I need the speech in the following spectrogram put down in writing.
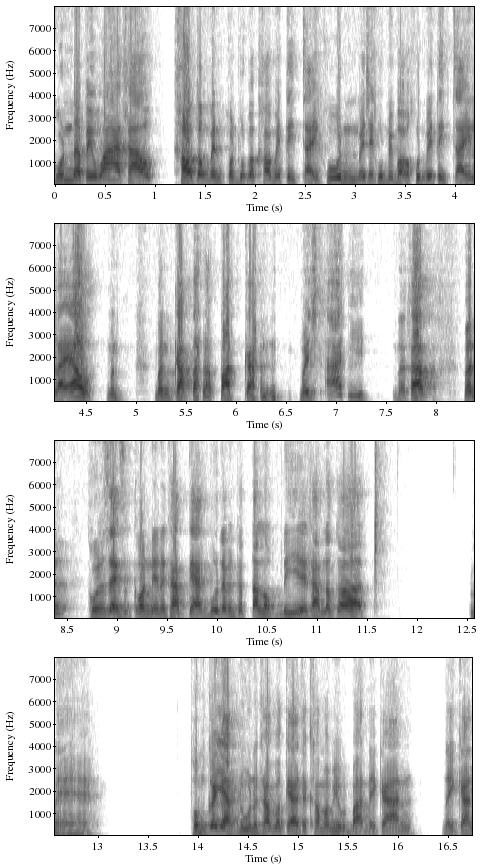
คุณนะไปว่าเขา เขาต้องเป็นคนพูดว่าเขาไม่ติดใจคุณ ไม่ใช่คุณไปบอกว่าคุณไม่ติดใจแล้ว มันมันกลับตาลปัดกัน ไม่ใช่นะครับมัน คุณเสกสกลเนี่ยนะครับ แกพูดอะไรมันก็ตลกดีครับ แล้วก็แหม ผมก็อยากดูนะครับว่าแกจะเข้ามามีบทบาทในการในการ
